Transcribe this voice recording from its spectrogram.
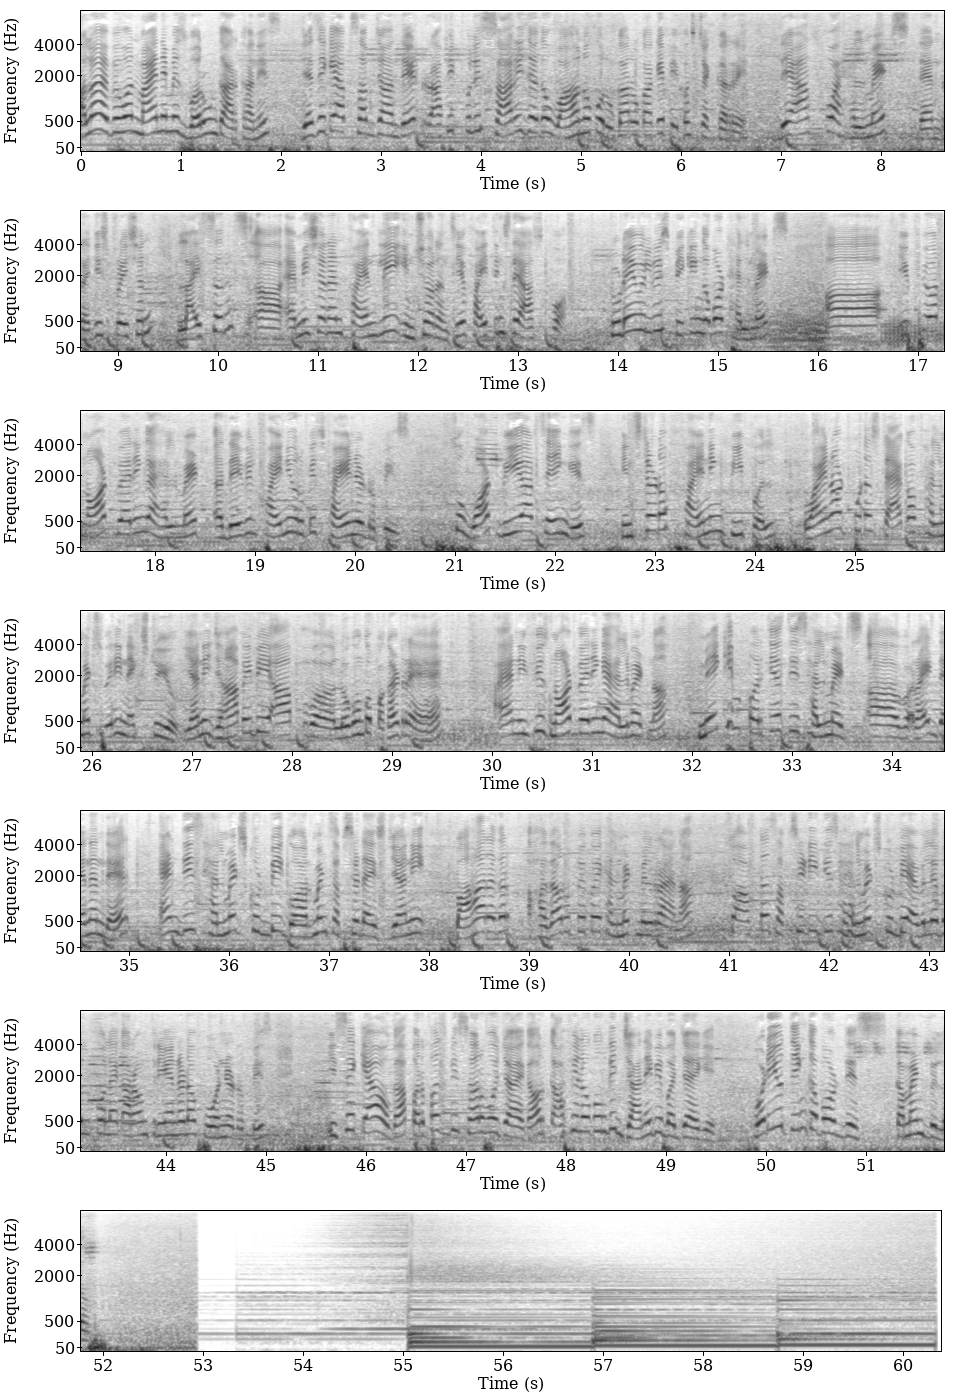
Hello everyone my name is Varun Karkhanis जैसे कि आप सब जानते हैं ट्रैफ़िक पुलिस सारी जगह वाहनों को रुका रुका के पेपर्स चेक कर रहे हैं। They ask for helmets then registration licence emission and finally insurance ये five things they ask for today will be speaking about helmets if you are not wearing a helmet they will fine you rupees five hundred rupees so what we are saying is instead of fining people why not put a stack of helmets very next to you यानी जहाँ पे भी आप लोगों को पकड़ रहे हैं and if he is not wearing a helmet na make him purchase these helmets uh, right then and there. And this helmets could be government subsidize यानी बाहर अगर हज़ार रुपये को एक हेलमेट मिल रहा है ना so after subsidy this helmets could be available for like around three hundred और फोर हंड्रेड रुपीज़ इससे क्या होगा पर्पज़ भी सर्व हो जाएगा और काफ़ी लोगों की जाने भी बच जाएगी. What you think about this comment below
